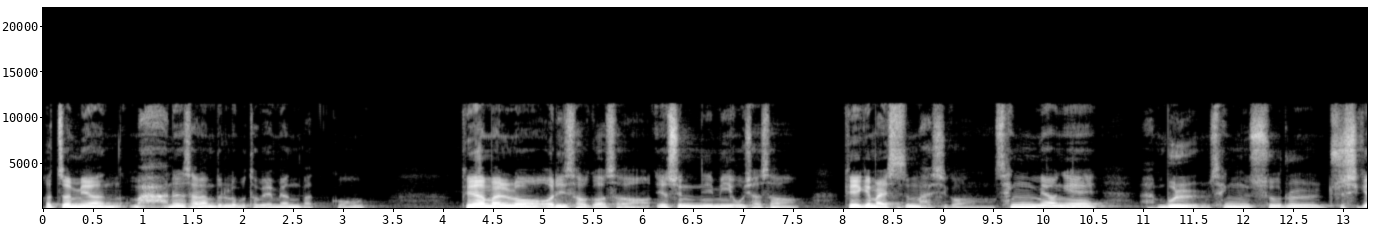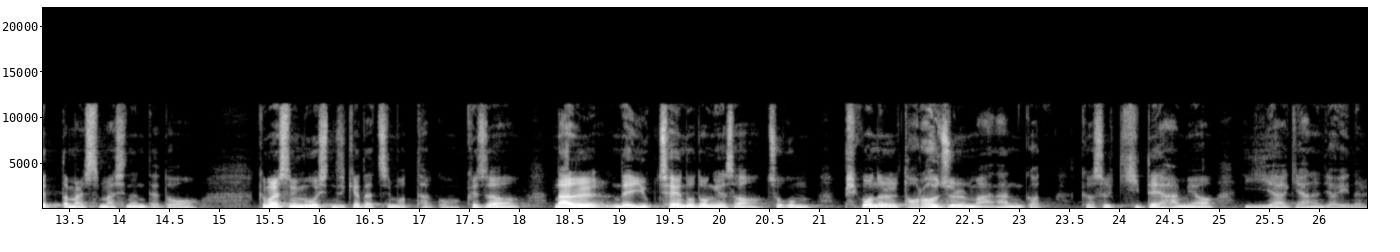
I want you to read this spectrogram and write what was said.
어쩌면 많은 사람들로부터 외면받고 그야말로 어리석어서 예수님이 오셔서 그에게 말씀하시고 생명의 물, 생수를 주시겠다 말씀하시는데도 그 말씀이 무엇인지 깨닫지 못하고 그저 나를 내 육체의 노동에서 조금 피곤을 덜어줄 만한 것 그것을 기대하며 이야기하는 여인을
